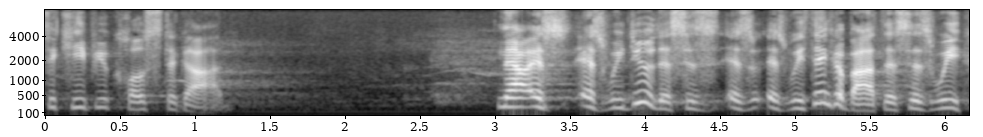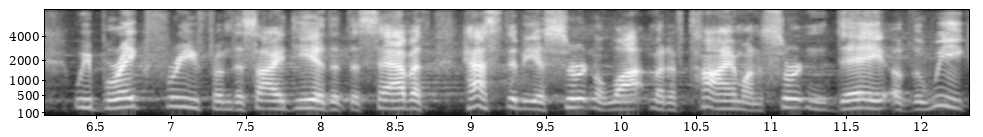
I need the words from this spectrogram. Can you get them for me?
to keep you close to God. Now, as, as we do this, as, as, as we think about this, as we, we break free from this idea that the Sabbath has to be a certain allotment of time on a certain day of the week,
